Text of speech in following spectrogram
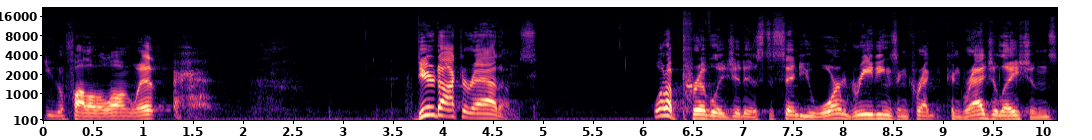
you can follow along with. Dear Dr. Adams, what a privilege it is to send you warm greetings and congratulations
